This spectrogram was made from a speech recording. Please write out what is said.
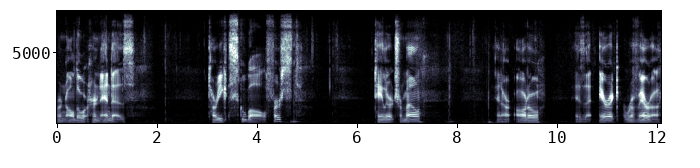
Ronaldo Hernandez. Tarik Skubal first. Taylor Trammell. And our auto is Eric Rivera.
